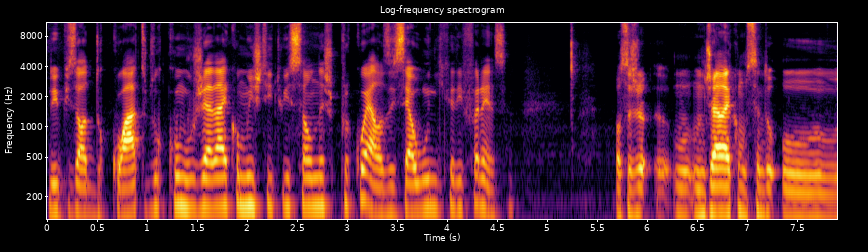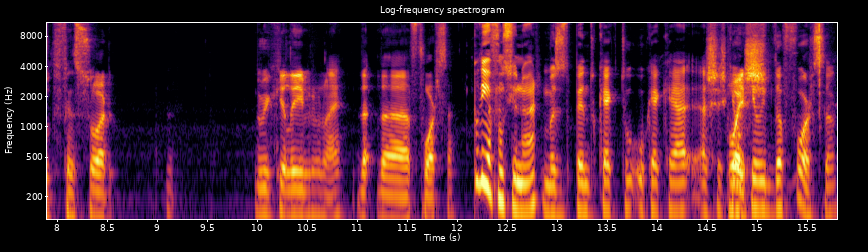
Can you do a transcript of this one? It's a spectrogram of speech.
do episódio do 4 do que como o Jedi como instituição nas prequelas. Isso é a única diferença. Ou seja, um Jedi como sendo o defensor do equilíbrio, não é? Da, da força. Podia funcionar. Mas depende do que é que tu o que é que é- achas que Pois. é o equilíbrio da força.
